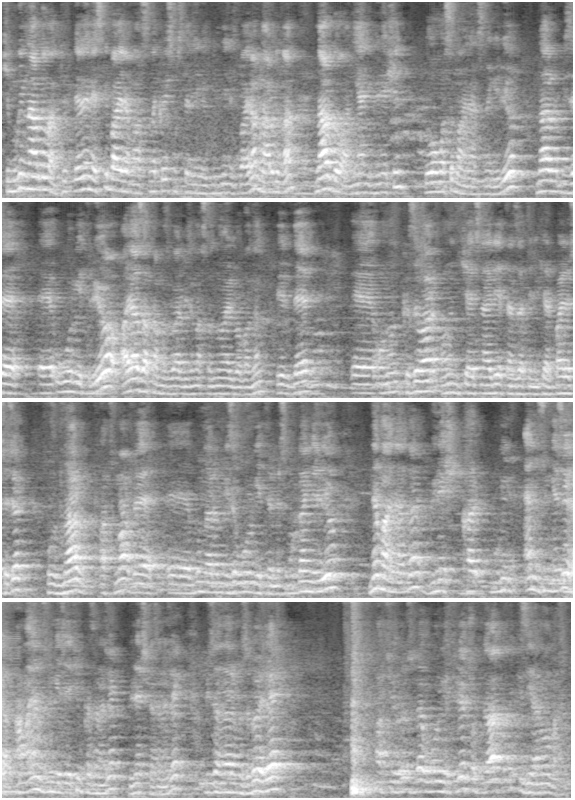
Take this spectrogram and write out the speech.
Şimdi bugün Nardoğan, Türklerin en eski bayramı aslında Christmas dediğiniz bildiğiniz bayram Nardoğan. Nardoğan yani güneşin doğması manasına geliyor. Nar bize e, uğur getiriyor. Ayaz atamız var bizim aslında Noel Baba'nın. Bir de e, onun kızı var. Onun hikayesini ayrıyeten zaten İlker paylaşacak. Bu nar atma ve e, bunların bize uğur getirmesi buradan geliyor. Ne manada? Güneş, kar, bugün en uzun gece ya ama en uzun geceyi kim kazanacak? Güneş kazanacak. Biz de narımızı böyle atıyoruz ve uğur getiriyor. Çok daha tabii ki ziyan olmasın.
